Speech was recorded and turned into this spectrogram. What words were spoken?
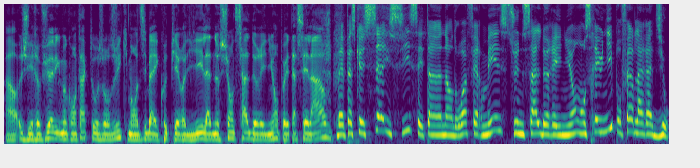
Alors, j'ai revu avec mes contacts aujourd'hui qui m'ont dit, ben écoute, Pierre-Olivier, la notion de salle de réunion peut être assez large. Ben, parce que ça, ici, c'est un endroit fermé, c'est une salle de réunion. On se réunit pour faire de la radio.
